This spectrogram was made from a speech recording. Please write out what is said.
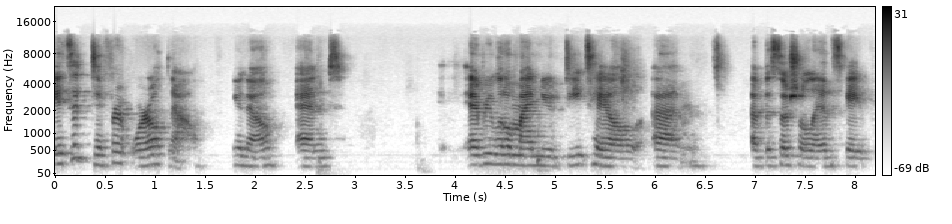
It's a different world now, you know, and every little minute detail um, of the social landscape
